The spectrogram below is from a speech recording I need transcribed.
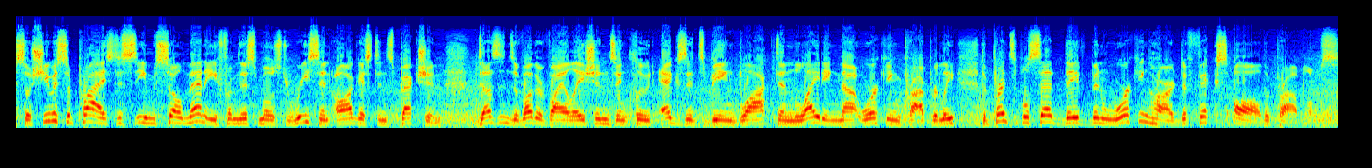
so she was surprised to see so many from this most recent August inspection. Dozens of other violations include exits being blocked and lighting not working properly. The principal said they've been working hard to all the problems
